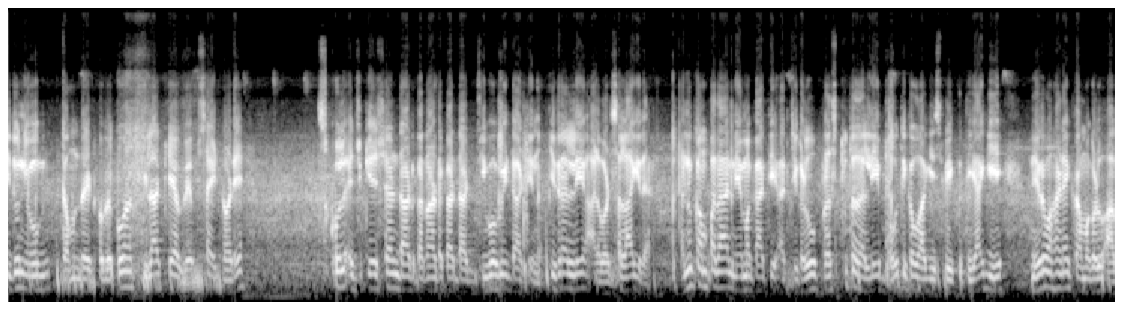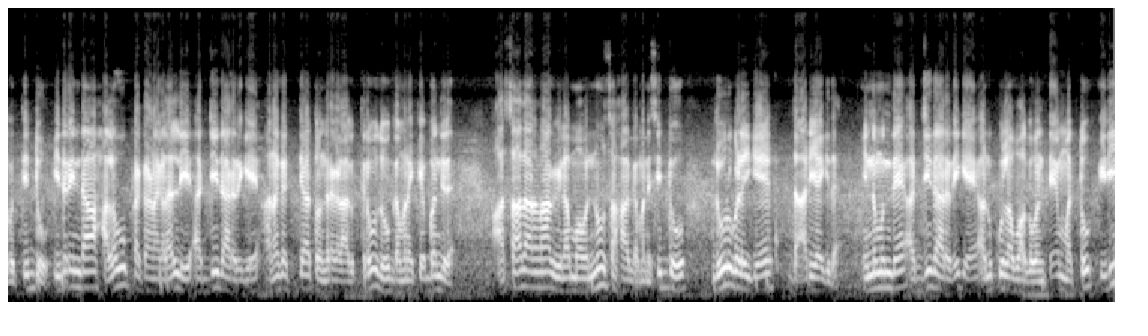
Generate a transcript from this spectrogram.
ಇದು ನೀವು ಗಮನದ ಇಟ್ಕೋಬೇಕು ಇಲಾಖೆಯ ವೆಬ್ಸೈಟ್ ನೋಡಿ. School education dot Karnataka dot GOV dot in ಇದರಲ್ಲಿ ಅಳವಡಿಸಲಾಗಿದೆ. ಅನುಕಂಪದ ನೇಮಕಾತಿ ಅರ್ಜಿಗಳು ಪ್ರಸ್ತುತದಲ್ಲಿ ಭೌತಿಕವಾಗಿ ಸ್ವೀಕೃತಿಯಾಗಿ ನಿರ್ವಹಣೆ ಕ್ರಮಗಳು ಆಗುತ್ತಿದ್ದು, ಇದರಿಂದ ಹಲವು ಪ್ರಕರಣಗಳಲ್ಲಿ ಅರ್ಜಿದಾರರಿಗೆ ಅನಗತ್ಯ ತೊಂದರೆಗಳಾಗುತ್ತಿರುವುದು ಗಮನಕ್ಕೆ ಬಂದಿದೆ. ಅಸಾಧಾರಣ ವಿಳಂಬವನ್ನು ಸಹ ಗಮನಿಸಿದ್ದು, ದೂರುಗಳಿಗೆ ದಾರಿಯಾಗಿದೆ. ಇನ್ನು ಮುಂದೆ ಅರ್ಜಿದಾರರಿಗೆ ಅನುಕೂಲವಾಗುವಂತೆ ಮತ್ತು ಇಡೀ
